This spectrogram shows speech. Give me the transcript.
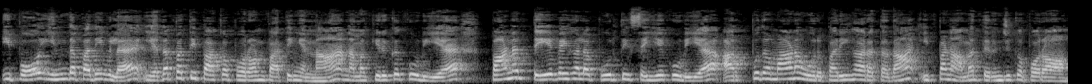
இப்போ இந்த பதிவுல எதை பத்தி பார்க்க போறோம்னு பாத்தீங்கன்னா நமக்கு இருக்கக்கூடிய பண தேவைகளை பூர்த்தி செய்யக்கூடிய அற்புதமான ஒரு பரிகாரத்தை தான் இப்ப நாம தெரிஞ்சுக்க போறோம்.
